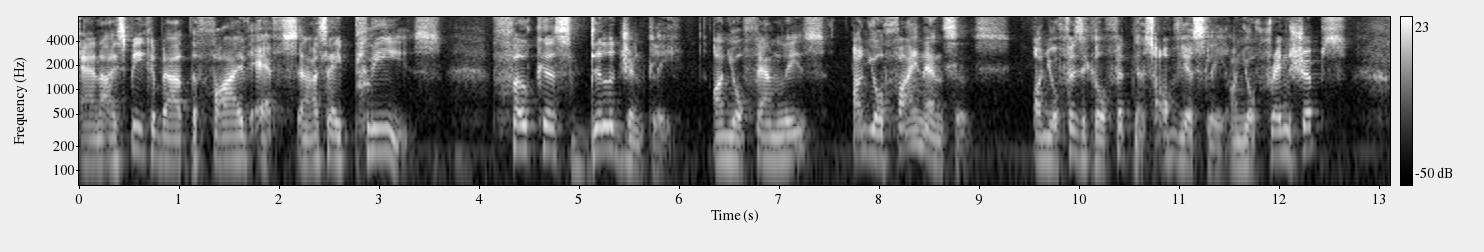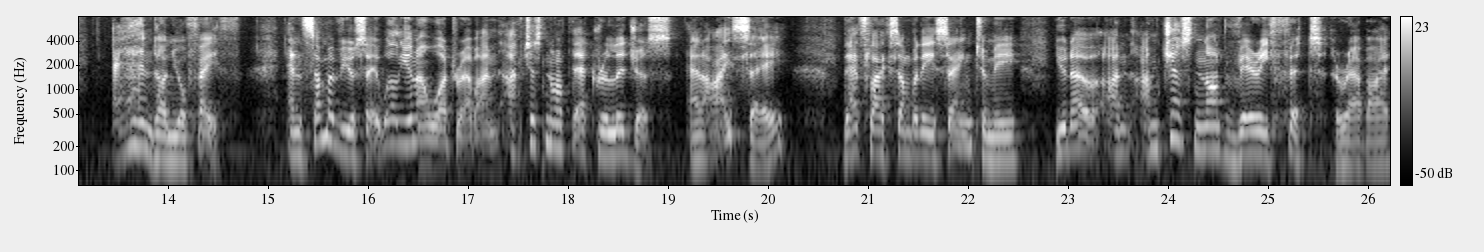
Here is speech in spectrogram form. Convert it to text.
and I speak about the five F's, and I say, please focus diligently on your families, on your finances, on your physical fitness, obviously, on your friendships, and on your faith. And some of you say, well, you know what, Rabbi, I'm, I'm just not that religious. And I say, that's like somebody saying to me, you know, I'm, I'm just not very fit, Rabbi.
